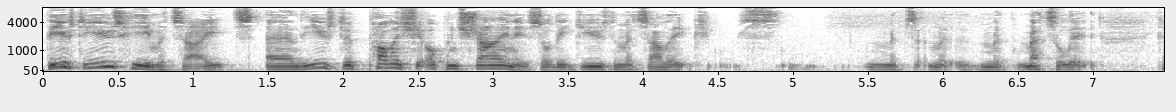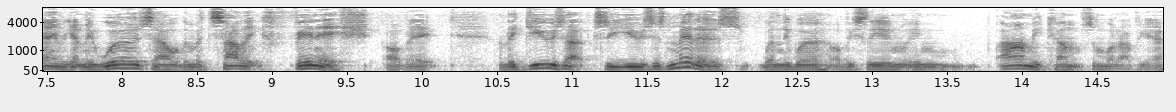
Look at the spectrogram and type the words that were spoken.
they used to use hematite and they used to polish it up and shine it. So they'd use the metallic metal, can't even get my words out. The metallic finish of it, and they'd use that to use as mirrors when they were obviously in, in army camps and what have you.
